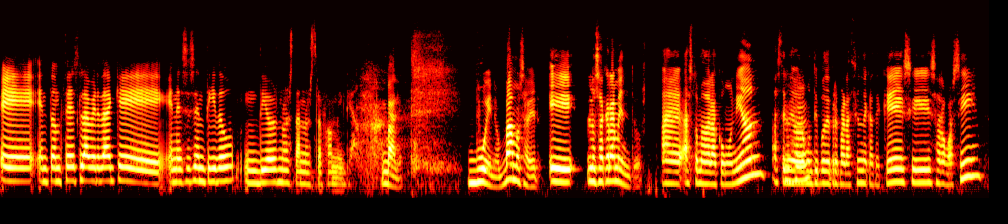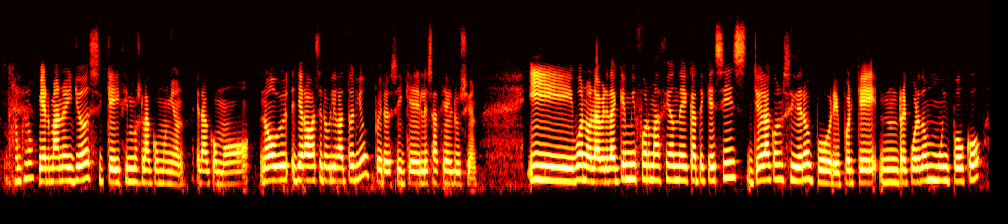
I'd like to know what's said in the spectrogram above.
Eh, entonces la verdad que en ese sentido Dios no está en nuestra familia. Vale. Bueno, vamos a ver. eh, los sacramentos. Eh, ¿Has tomado la comunión? ¿Has tenido algún tipo de preparación de catequesis, algo así, por ejemplo? Mi hermano y yo sí que hicimos la comunión. Era como, no llegaba a ser obligatorio, pero sí que les hacía ilusión. Y bueno, la verdad que mi formación de catequesis yo la considero pobre porque mm, recuerdo muy poco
